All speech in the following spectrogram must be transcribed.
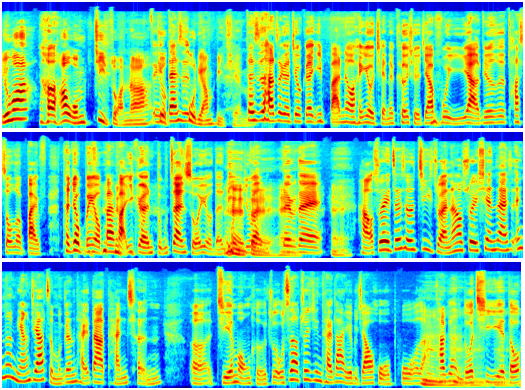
有啊，啊，我们计转了，就付两笔钱嘛。但是他这个就跟一般那种很有钱的科学家不一样，嗯、就是他收了百，他就没有办法 一个人独占所有的利润，对，不对？好，所以这是计转，然后所以现在是，哎，那娘家怎么跟台大谈成呃结盟合作？我知道最近台大也比较活泼啦，他、嗯、跟很多企业都。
